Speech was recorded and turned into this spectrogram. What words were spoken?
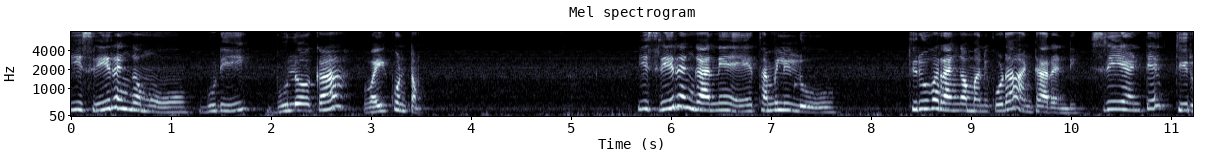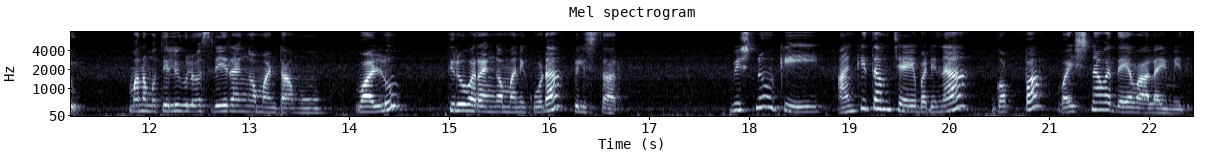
ఈ శ్రీరంగము గుడి భూలోక వైకుంఠం. ఈ శ్రీరంగాన్ని తమిళులు తిరువరంగం అని కూడా అంటారండి. శ్రీ అంటే తిరు. మనము తెలుగులో శ్రీరంగం అంటాము. వాళ్ళు తిరువరంగం అని కూడా పిలుస్తారు. విష్ణువుకి అంకితం చేయబడిన గొప్ప వైష్ణవ దేవాలయం ఇది.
